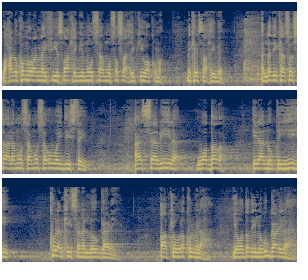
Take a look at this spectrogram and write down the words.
Waxaanu ku murannay fii saaxibi muusa. Muuse saaxiibkii waa kuma. Ninkay saaxiibeen. Alladii kaasoo sa'ala muusa muusa uu weydiistay asabiila waddada ilaa luqiyihi kulankiisana loo gaadhay. Qaabkii uu la kulmi lahaa iyo wadadii lagu gaari lahaa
